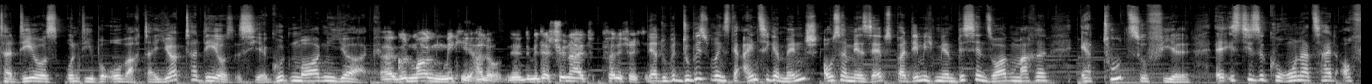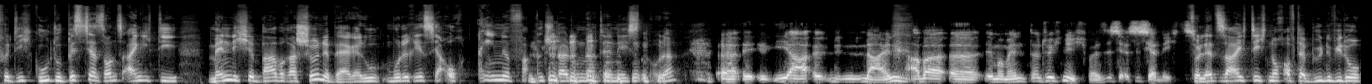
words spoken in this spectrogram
Thaddeus und die Beobachter. Jörg Thaddeus ist hier. Guten Morgen, Jörg. Äh, guten Morgen, Miki. Hallo. Mit der Schönheit völlig richtig. Ja, du, du bist übrigens der einzige Mensch, außer mir selbst, bei dem ich mir ein bisschen Sorgen mache, mache, er tut zu viel. Ist diese Corona-Zeit auch für dich gut? Du bist ja sonst eigentlich die männliche Barbara Schöneberger. Du moderierst ja auch eine Veranstaltung nach der nächsten, oder? Äh, ja, äh, nein, aber äh, im Moment natürlich nicht, weil es ist, es ist ja nichts. Zuletzt sah ich dich noch auf der Bühne, wie du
